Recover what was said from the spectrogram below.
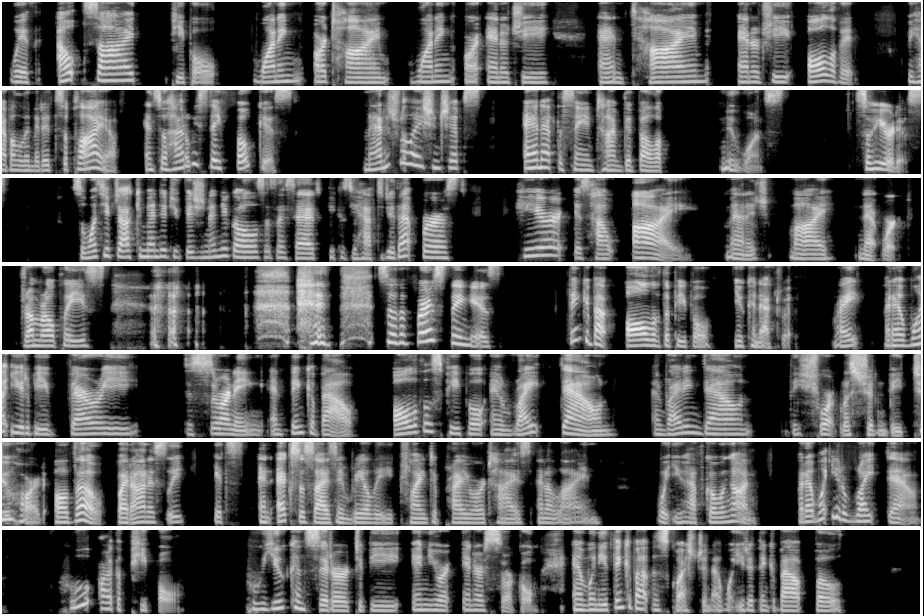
with outside people wanting our time, wanting our energy and time, energy, all of it. We have a limited supply of. And so how do we stay focused, manage relationships, and at the same time develop new ones? So here it is. So once you've documented your vision and your goals, as I said, because you have to do that first, here is how I manage my network. Drum roll, please. so the first thing is think about all of the people you connect with, right? But I want you to be very discerning and think about all of those people and write down and writing down the short list shouldn't be too hard. Although quite honestly, it's an exercise in really trying to prioritize and align what you have going on. But I want you to write down who are the people who you consider to be in your inner circle. And when you think about this question, I want you to think about both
